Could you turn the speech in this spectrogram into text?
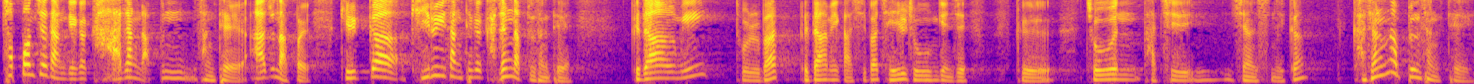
첫 번째 단계가 가장 나쁜 상태예요. 아주 나빠요. 길가, 길의 상태가 가장 나쁜 상태. 그 다음이 돌밭, 그 다음이 가시밭, 제일 좋은 게 이제 그 좋은 밭이지 않습니까? 가장 나쁜 상태,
